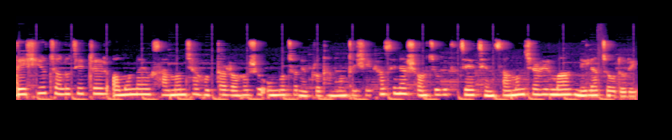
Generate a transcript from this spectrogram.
দেশীয় চলচ্চিত্রের অমরনায়ক সালমান শাহ হত্যার রহস্য উন্মোচনে প্রধানমন্ত্রী শেখ হাসিনার সহযোগিতা চেয়েছেন সালমান শাহের মা নীলা চৌধুরী।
